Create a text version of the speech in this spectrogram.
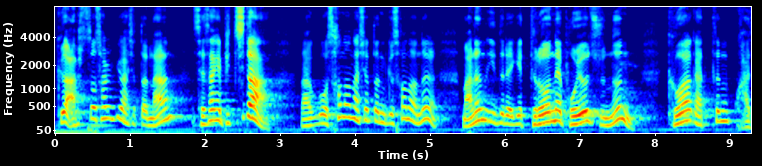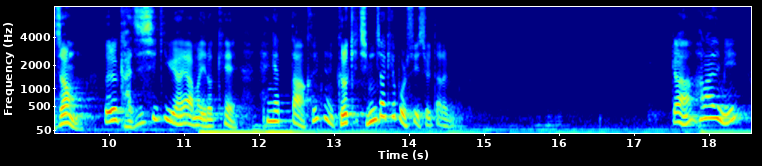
그 앞서 설교하셨던 나는 세상의 빛이다 라고 선언하셨던 그 선언을 많은 이들에게 드러내 보여주는 그와 같은 과정을 가지시기 위하여 아마 이렇게 행했다. 그렇게 짐작해 볼 수 있을 따름입니다. 그러니까 하나님이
